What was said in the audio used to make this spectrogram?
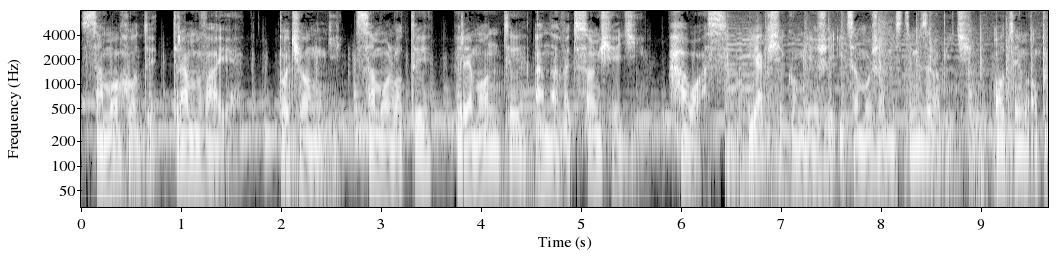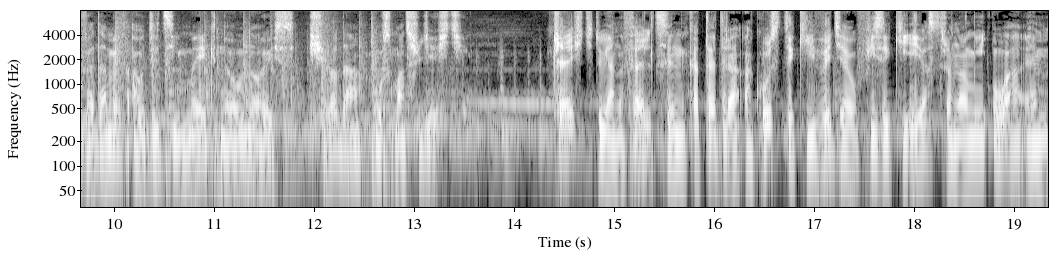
Samochody, tramwaje, pociągi, samoloty, remonty, a nawet sąsiedzi. Hałas. Jak się go mierzy i co możemy z tym zrobić? O tym opowiadamy w audycji Make No Noise. Środa 8.30. Cześć, tu Jan Felcyn, Katedra Akustyki, Wydział Fizyki i Astronomii UAM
